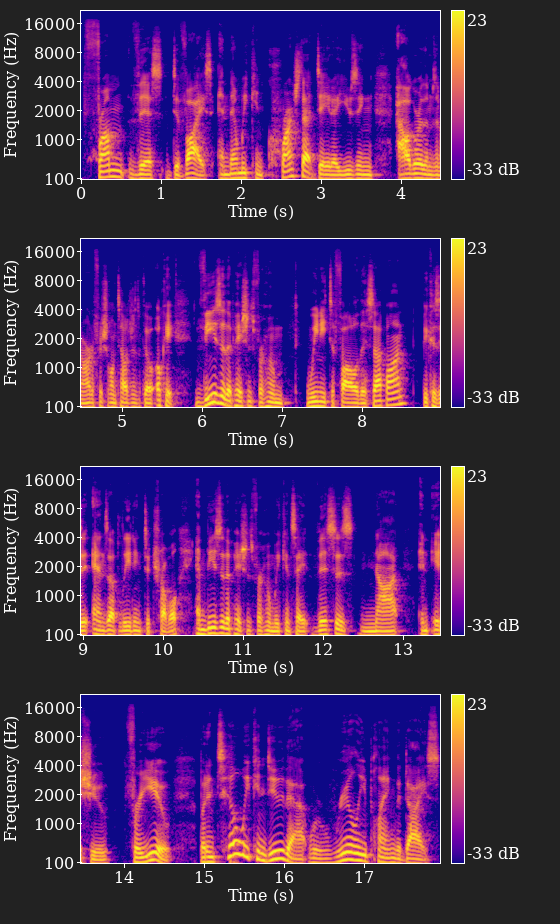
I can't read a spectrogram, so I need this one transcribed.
from this device, and then we can crunch that data using algorithms and artificial intelligence to go, okay, these are the patients for whom we need to follow this up on because it ends up leading to trouble. And these are the patients for whom we can say, this is not an issue for you. But until we can do that, we're really playing the dice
